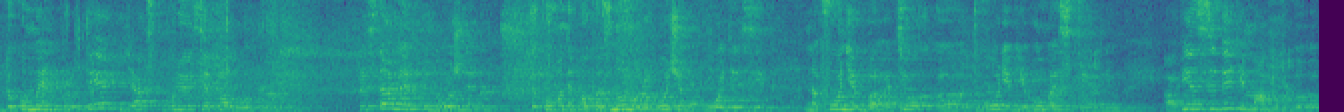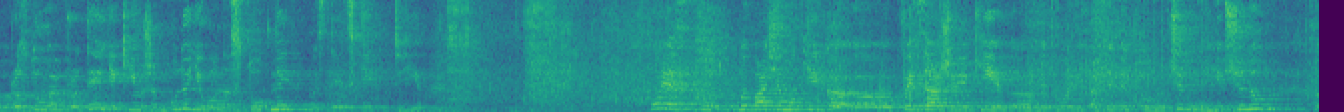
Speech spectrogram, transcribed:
документ про те, як створюються полотна. Представлений художник в такому непоказному робочому одязі на фоні багатьох е, творів його майстерню. А він сидить і, мабуть, роздумує про те, яким же буде його наступний мистецький твір. Поряд тут ми бачимо кілька е, пейзажів, які е, відтворюють архітектуру Чернігівщину, е,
